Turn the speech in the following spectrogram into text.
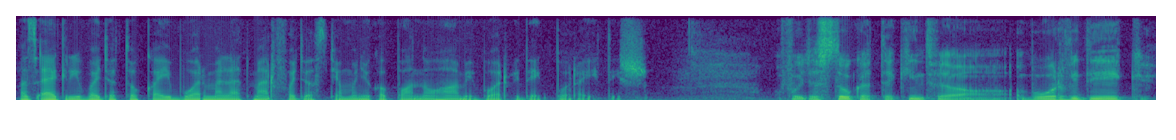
az egri vagy a tokai bor mellett már fogyasztja mondjuk a pannonhalmi borvidék borait is? A fogyasztókat tekintve a, a borvidék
